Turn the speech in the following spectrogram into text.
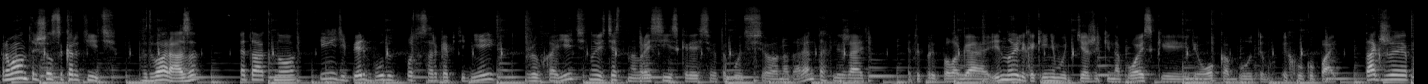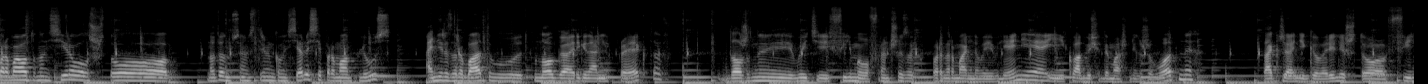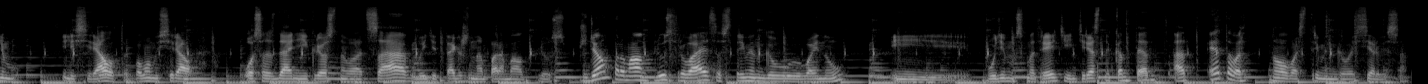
Paramount решил сократить в два раза это окно, и теперь будут после 45 дней уже выходить. Ну, естественно, в России, скорее всего, это будет все на торрентах лежать, это предполагаю. И, ну, или какие-нибудь те же кинопоиски или Ока будут их выкупать. Также Paramount анонсировал, что на том своем стриминговом сервисе Paramount Plus они разрабатывают много оригинальных проектов, должны выйти фильмы во франшизах паранормального явления и кладбище домашних животных. Также они говорили, что фильм или сериал, это, по-моему, сериал о создании крестного отца выйдет также на Paramount+. Ждем, Paramount Plus врывается в стриминговую войну, и будем смотреть интересный контент от этого нового стримингового сервиса.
